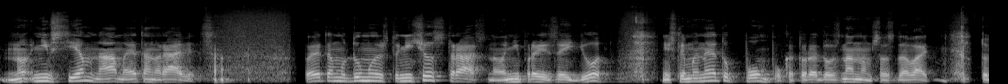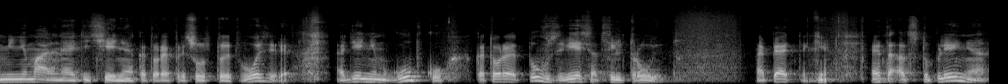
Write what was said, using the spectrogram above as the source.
Но не всем нам это нравится. Поэтому думаю, что ничего страшного не произойдет, если мы на эту помпу, которая должна нам создавать то минимальное течение, которое присутствует в озере, оденем губку, которая ту взвесь отфильтрует. Опять-таки, это отступление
